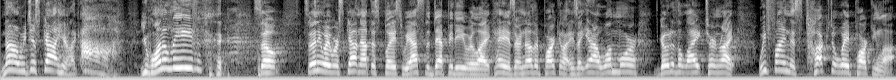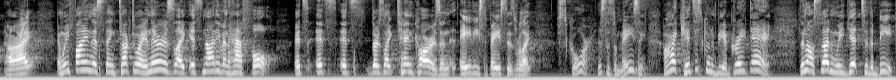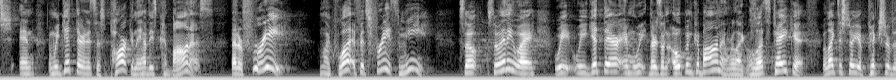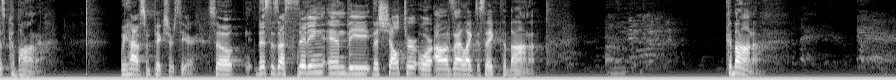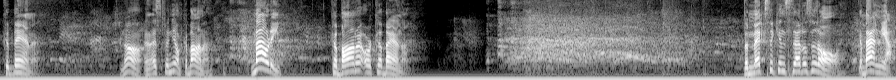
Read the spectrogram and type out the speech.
No, we just got here. Like, ah, you want to leave? so, so anyway, we're scouting out this place. We asked the deputy, we're like, hey, is there another parking lot? He's like, yeah, one more. Go to the light, turn right. We find this tucked away parking lot, all right? And we find this thing tucked away, and there is like, it's not even half full. It's, it's, it's, there's like 10 cars and 80 spaces. We're like, score. This is amazing. All right, kids, it's to be a great day. Then all of a sudden, we get to the beach, and, and we get there, and it's this park, and they have these cabanas that are free. I'm like, what? If it's free, it's me. So, so anyway, we, we get there, and we, there's an open cabana, and we're like, well, let's take it. We'd like to show you a picture of this cabana we have some pictures here. So this is us sitting in the, the shelter, or as I like to say, cabana. Cabana. Cabana. No, in Espanol, cabana. Maori. Cabana or cabana? The Mexican settles it all. Cabana.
